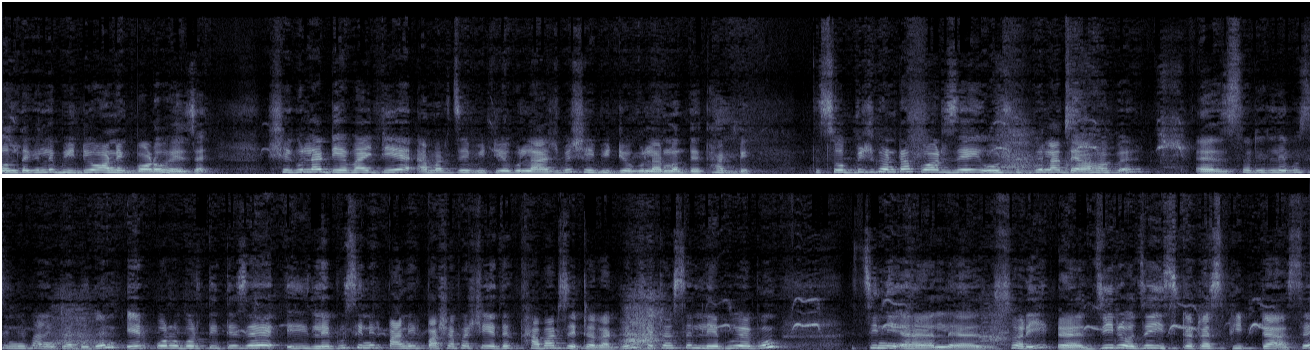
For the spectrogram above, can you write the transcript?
বলতে গেলে ভিডিও অনেক বড় হয়ে যায়। সেগুলা ডে বাই ডে আমার যে ভিডিওগুলো আসবে সেই ভিডিওগুলোর মধ্যে থাকবে। তো চব্বিশ ঘণ্টা পর যেই ওষুধগুলো দেওয়া হবে সরি লেবু চিনির পানিটা দিবেন। এর পরবর্তীতে যে এই লেবু চিনির পানির পাশাপাশি এদের খাবার যেটা রাখবেন সেটা হচ্ছে লেবু এবং চিনি সরি জিরো যে স্ট্যাটাস ফিটটা আছে,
